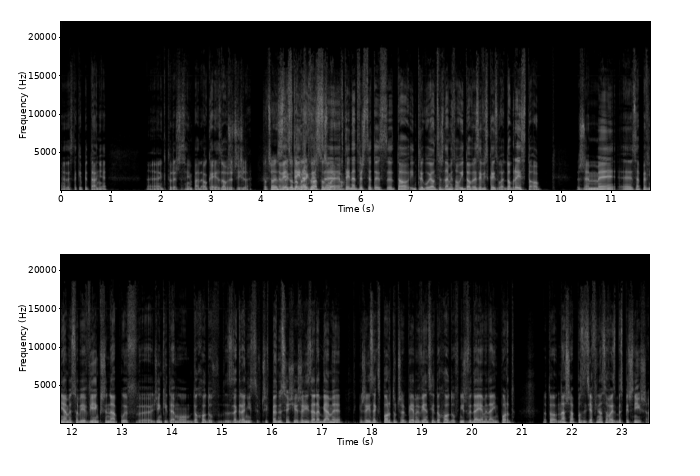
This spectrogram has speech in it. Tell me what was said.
To jest takie pytanie E, które czasami pada. Okej, okay, jest dobrze czy źle. To co jest no z tego dobrego, a co złego? W tej nadwyżce to jest to intrygujące, że tam są i dobre zjawiska, i złe. Dobre jest to, że my e, zapewniamy sobie większy napływ e, dzięki temu dochodów z zagranicy. Czyli w pewnym sensie, jeżeli zarabiamy, jeżeli z eksportu czerpiemy więcej dochodów niż wydajemy na import, no to nasza pozycja finansowa jest bezpieczniejsza.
